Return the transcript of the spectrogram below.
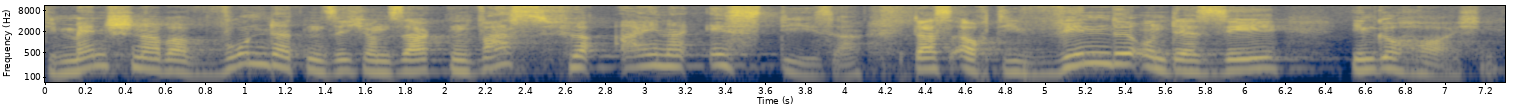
Die Menschen aber wunderten sich und sagten, was für einer ist dieser, dass auch die Winde und der See ihm gehorchen.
